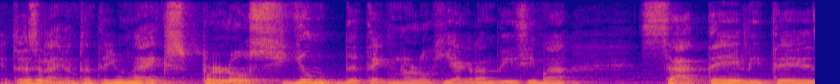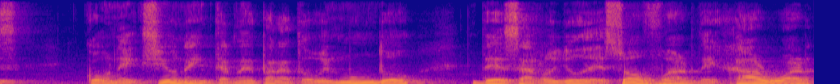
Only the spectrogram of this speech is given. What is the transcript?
Entonces el año entrante hay una explosión de tecnología grandísima satélites, conexión a Internet para todo el mundo, desarrollo de software, de hardware,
